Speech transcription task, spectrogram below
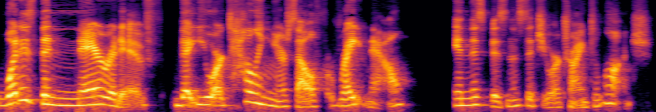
what is the narrative that you are telling yourself right now in this business that you are trying to launch?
